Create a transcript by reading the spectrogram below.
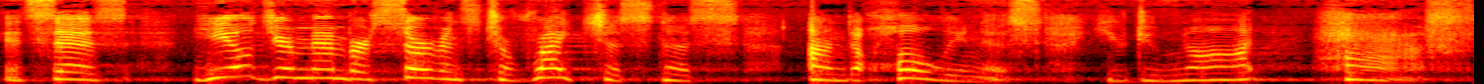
It says, Yield your members, servants, to righteousness unto holiness. You do not have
